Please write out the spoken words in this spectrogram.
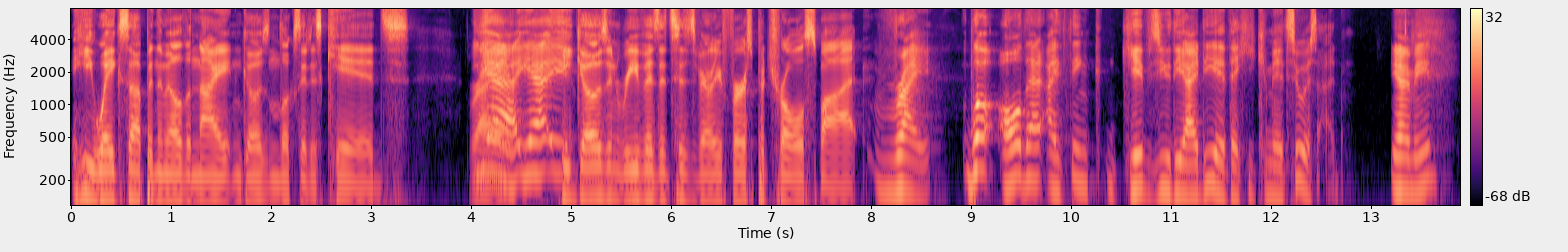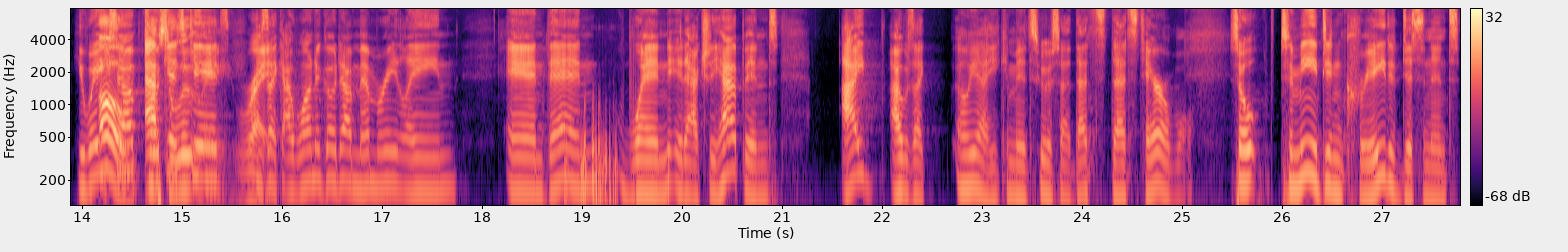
he wakes up in the middle of the night and goes and looks at his kids. Right. yeah, yeah, He goes and revisits his very first patrol spot. right. Well, all that I think gives you the idea that he committed suicide. You know what I mean? He wakes Oh, up, absolutely. look at his kids. Right. He's like, I want to go down memory lane, and then when it actually happens, I I was like, oh yeah, he committed suicide. That's that's terrible. So to me, it didn't create a dissonance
